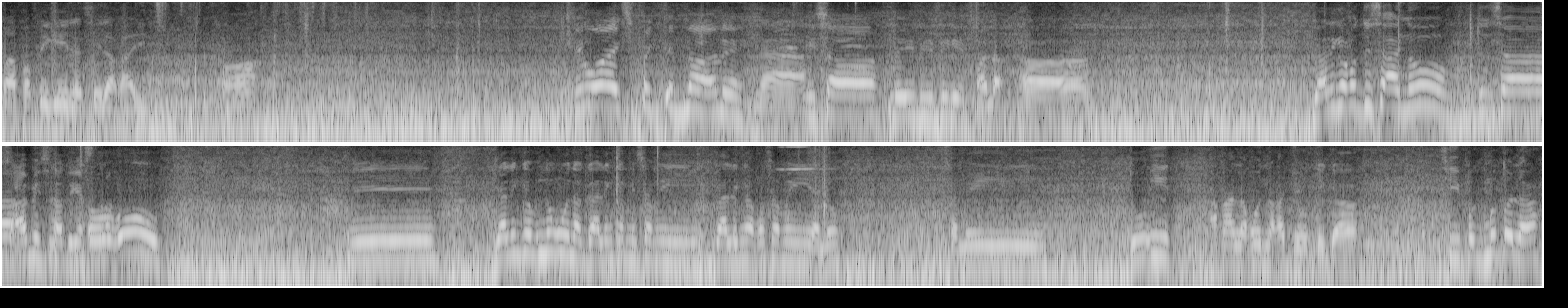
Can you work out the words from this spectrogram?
Papapigay lang sila kay. Oo. Hindi ko expected na ano eh. Na- Isa may bibigay pala. uh, galing ako dun sa ano dun sa Sa amin, sa Tigas Oo. Eh, galing kami nung una, galing kami sa may galing ako sa may ano, sa may do it. Akala ko naka-duty ka. Sipag mo tol ah.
